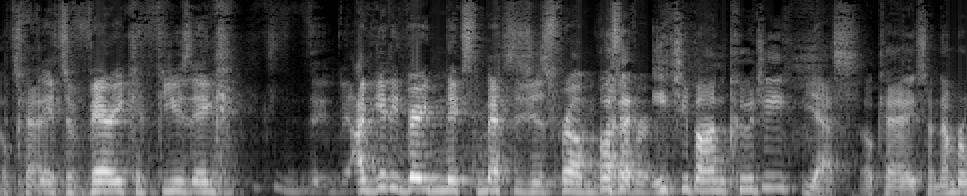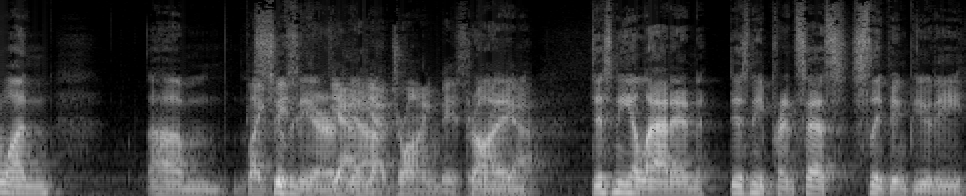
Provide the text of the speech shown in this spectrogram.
It's, Okay. it's a very confusing. I'm getting very mixed messages from What's whatever. that? Ichiban Kuji? yes, Okay, so number one um, like souvenir. basic- yeah, yeah, drawing basically. Drawing. Yeah, Disney Aladdin, Disney Princess, Sleeping Beauty.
